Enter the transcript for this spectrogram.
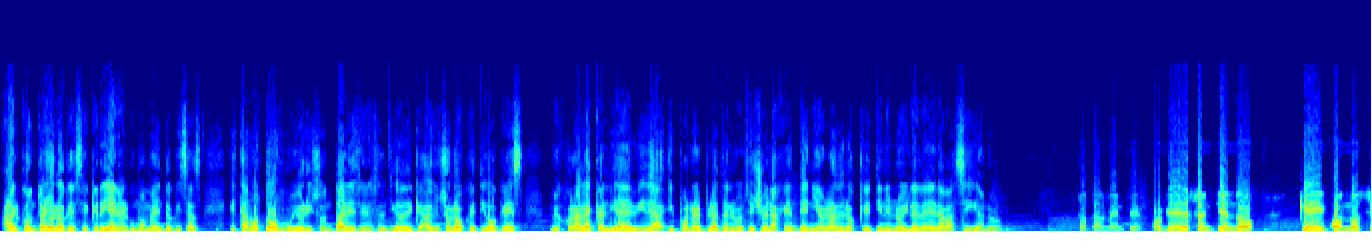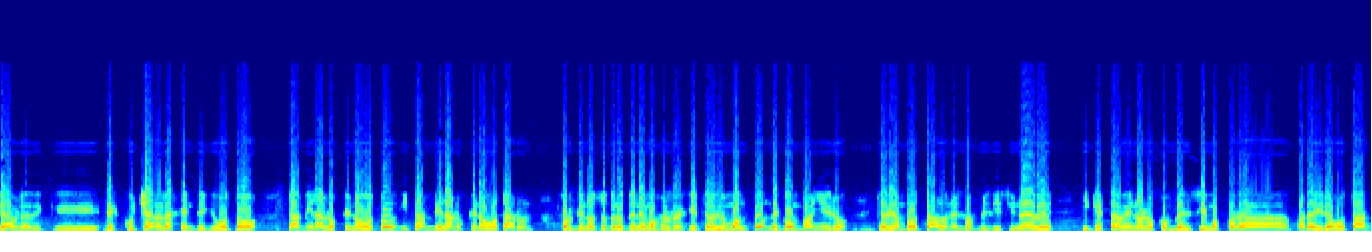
al contrario de lo que se creía en algún momento, quizás estamos todos muy horizontales en el sentido de que hay un solo objetivo que es mejorar la calidad de vida y poner plata en el bolsillo de la gente, ni hablar de los que tienen hoy la ladera vacía, ¿no? Totalmente, porque eso entiendo que cuando se habla de que de escuchar a la gente que votó, también a los que no votó y también a los que no votaron, porque nosotros tenemos el registro de un montón de compañeros que habían votado en el 2019 y que esta vez no los convencimos para, para ir a votar,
